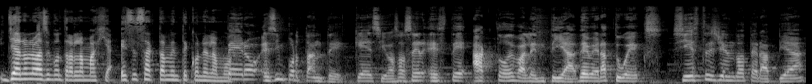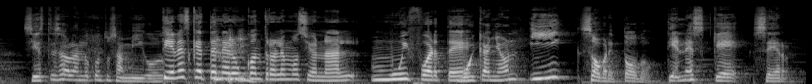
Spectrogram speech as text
Ya no le vas a encontrar la magia. Es exactamente con el amor. Pero es importante que si vas a hacer este acto de valentía de ver a tu ex, si estés yendo a terapia, si estés hablando con tus amigos, Tienes que tener un control emocional muy fuerte. muy cañón y sobre todo, tienes que ser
